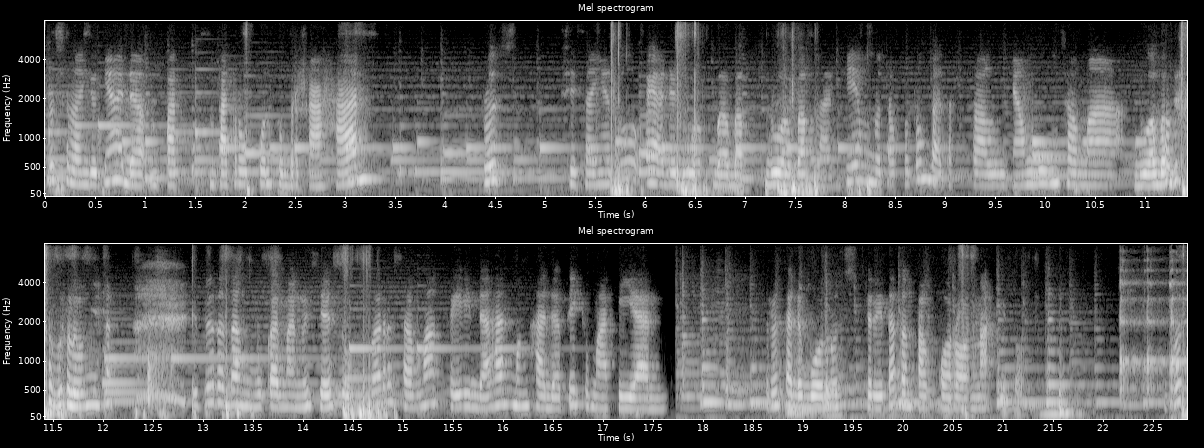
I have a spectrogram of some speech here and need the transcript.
Terus selanjutnya ada empat empat rukun keberkahan. Terus sisanya tuh eh ada dua bab dua bab lagi yang menurut aku tuh nggak terlalu nyambung sama dua bab sebelumnya itu tentang bukan manusia super sama keindahan menghadapi kematian terus ada bonus cerita tentang corona gitu terus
